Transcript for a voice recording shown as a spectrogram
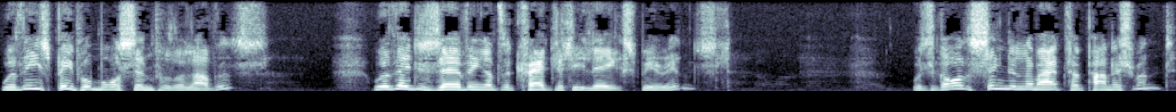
were these people more sinful than others? Were they deserving of the tragedy they experienced? Was God singling them out for punishment?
